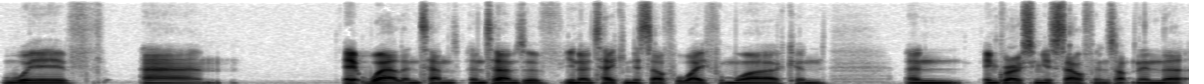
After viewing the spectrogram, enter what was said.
with um, it well in terms in terms of you know taking yourself away from work and and engrossing yourself in something that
